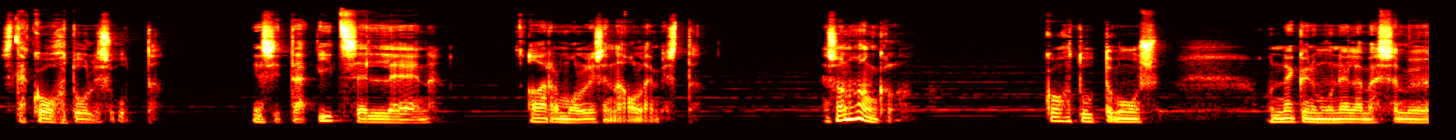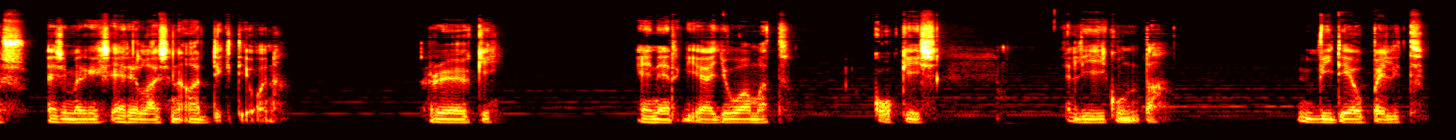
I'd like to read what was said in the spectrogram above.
sitä kohtuullisuutta ja sitä itselleen armollisena olemista. Ja se on hankalaa. Kohtuuttomuus on näkynyt mun elämässä myös esimerkiksi erilaisina addiktioina. Rööki, energiajuomat, kokis, liikunta, videopelit.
